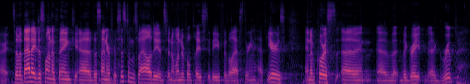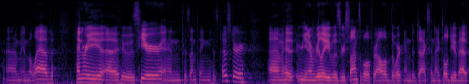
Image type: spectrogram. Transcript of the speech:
All right, so with that, I just want to thank uh, the Center for Systems Biology. It's been a wonderful place to be for the last three and a half years. And of course, uh, uh, the, the, great uh, group um, in the lab, Henry, uh, who is here and presenting his poster, um, you know, really was responsible for all of the work on digoxin I told you about.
